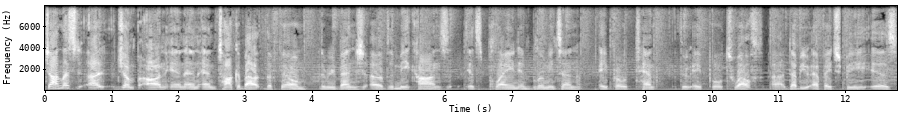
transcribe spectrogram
Jon, let's uh, jump on in and, and talk about the film, The Revenge of the Mekons. It's playing in Bloomington April 10th through April 12th. Uh, WFHB is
